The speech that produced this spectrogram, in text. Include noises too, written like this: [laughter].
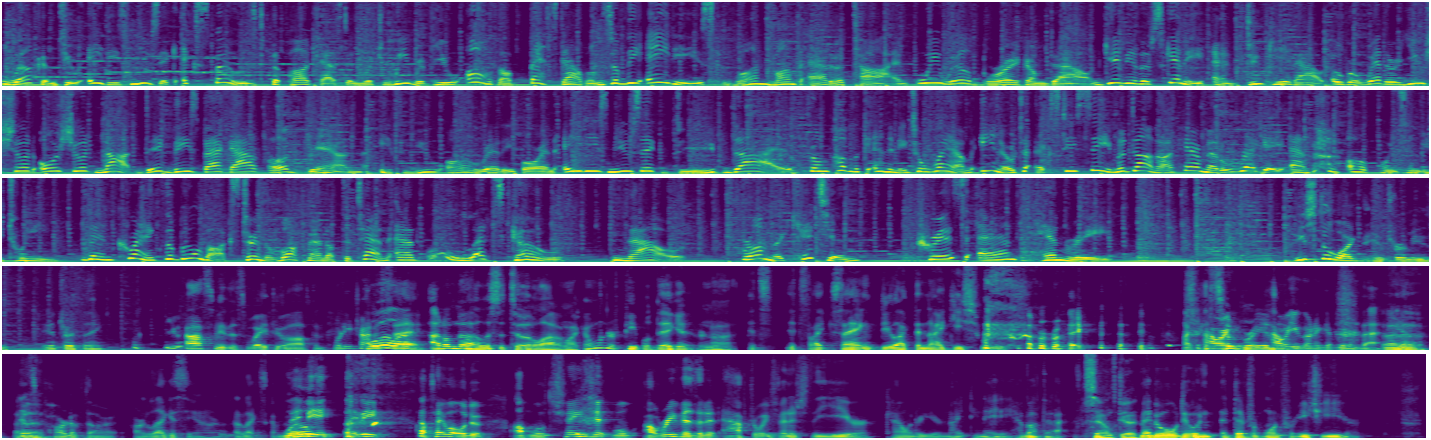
Welcome to 80s Music Exposed, the podcast in which we review all the best albums of the 80s, one month at a time. We will break them down, give you the skinny, and duke it out over whether you should or should not dig these back out again. If you are ready for an 80s music deep dive, from Public Enemy to Wham, Eno to XTC, Madonna, hair metal, reggae, and all points in between. Then crank the boombox, turn the Walkman up to 10, and ooh, let's go. Now, from the kitchen, Chris and Henry. Do you still like the intro music, intro thing? [laughs] You ask me this way too often. What are you trying Well, to say? I don't know. I listen to it a lot. I'm like, I wonder if people dig it or not. it's it's like saying, "Do you like the Nike swoosh?" [laughs] right. [laughs] Like how so are you, how are you going to get rid of that? I know, I it's part of our our legacy and our, our lexicon. Well- maybe maybe I'll tell you what we'll do. I'll, we'll change it. We'll I'll revisit it after we finish the year calendar year 1980. How about that? Sounds good. Maybe we'll do a, a different one for each year.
